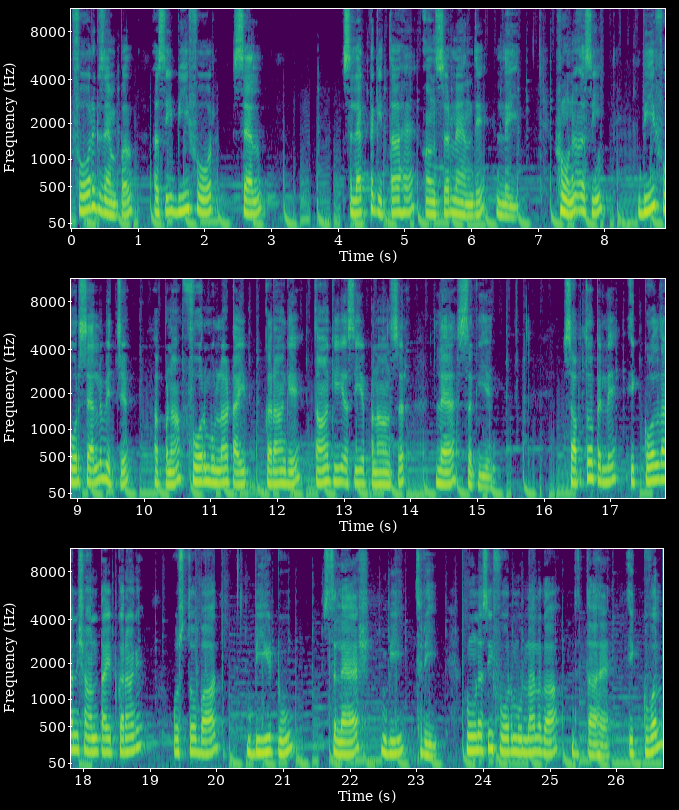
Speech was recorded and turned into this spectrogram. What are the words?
ਫੋਰ ਐਗਜ਼ਾਮਪਲ ਅਸੀਂ B4 ਸੈੱਲ ਸਿਲੈਕਟ ਕੀਤਾ ਹੈ ਆਨਸਰ ਲੈਣ ਦੇ ਲਈ। ਹੁਣ ਅਸੀਂ B4 ਸੈੱਲ ਵਿੱਚ ਆਪਣਾ ਫਾਰਮੂਲਾ ਟਾਈਪ ਕਰਾਂਗੇ ਤਾਂ ਕਿ ਅਸੀਂ ਆਪਣਾ ਆਨਸਰ ਲੈ ਸਕੀਏ। ਸਭ ਤੋਂ ਪਹਿਲੇ ਇਕੁਅਲ ਦਾ ਨਿਸ਼ਾਨ ਟਾਈਪ ਕਰਾਂਗੇ, ਉਸ ਤੋਂ ਬਾਅਦ b2 b3 ਹੁਣ ਅਸੀਂ ਫਾਰਮੂਲਾ ਲਗਾ ਦਿੱਤਾ ਹੈ ਇਕੁਅਲ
